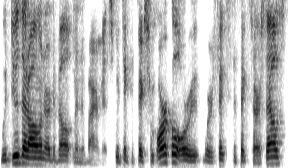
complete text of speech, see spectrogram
we do that all in our development environment. We take the fix from Oracle or we, we fix the fix ourselves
